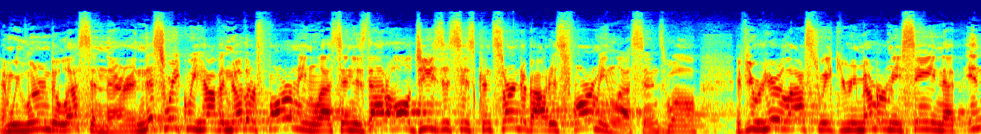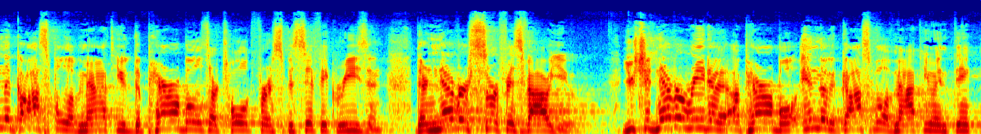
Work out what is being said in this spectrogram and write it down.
and we learned a lesson there. And this week we have another farming lesson. Is that all Jesus is concerned about is farming lessons? Well, if you were here last week, you remember me saying that in the Gospel of Matthew, the parables are told for a specific reason. They're never surface value. You should never read a, a, parable in the Gospel of Matthew and think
